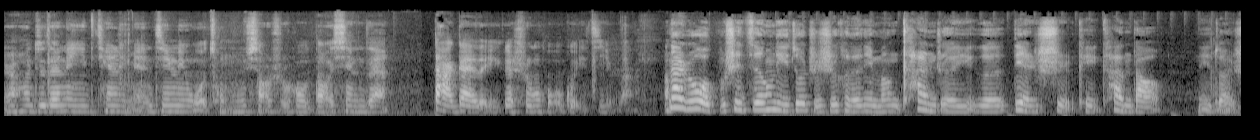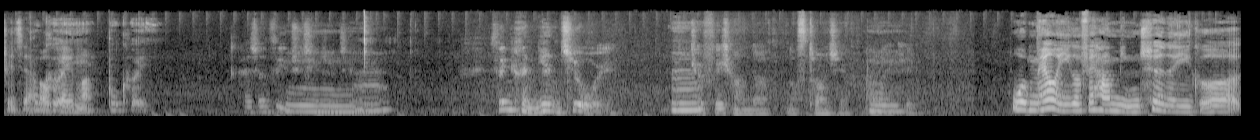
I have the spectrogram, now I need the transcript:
然后就在那一天里面经历我从小时候到现在大概的一个生活轨迹吧。那如果不是经历，就只是可能你们看着一个电视可以看到那段时间，OK 吗？不可以。还是要自己去亲身经历。嗯所以你很念旧哎，就嗯非常的 nostalgia。I like it。我没有一个非常明确的一个，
